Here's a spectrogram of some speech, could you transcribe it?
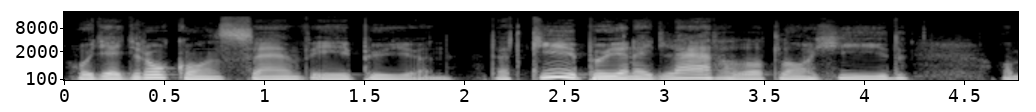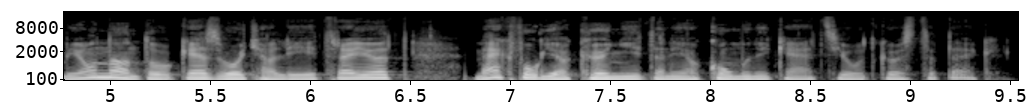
hogy egy rokon szemv épüljön. Tehát kiépüljen egy láthatatlan híd, ami onnantól kezdve, hogyha létrejött, meg fogja könnyíteni a kommunikációt köztetek.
